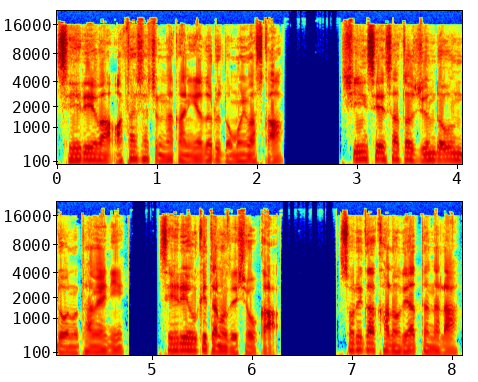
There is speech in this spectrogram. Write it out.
精霊は私たちの中に宿ると思いますか？神聖さと純度運動のために精霊を受けたのでしょうか？それが可能であったなら、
